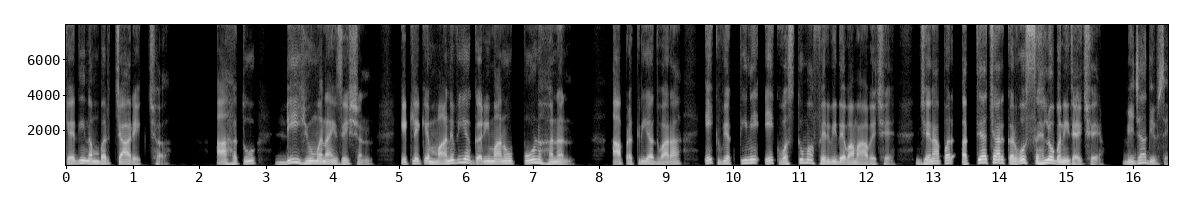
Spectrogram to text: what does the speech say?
કેદી નંબર ચાર એક છ. આ હતું ડિહ્યુમનાઇઝેશન, એટલે કે માનવીય ગરિમાનું પૂર્ણ હનન, આ પ્રક્રિયા દ્વારા એક વ્યક્તિને એક વસ્તુમાં ફેરવી દેવામાં આવે છે, જેના પર અત્યાચાર કરવો સહેલો બની જાય છે. બીજા દિવસે,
